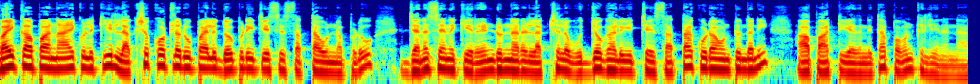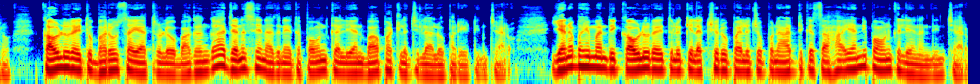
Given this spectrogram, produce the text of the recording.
వైకాపా నాయకులకి లక్ష కోట్ల రూపాయలు దోపిడీ చేసే సత్తా ఉన్నప్పుడు జనసేనకి రెండున్నర లక్షల ఉద్యోగాలు ఇచ్చే సత్తా కూడా ఉంటుందని ఆ పార్టీ అధినేత పవన్ కళ్యాణ్ అన్నారు. కౌలు రైతు భరోసా యాత్రలో భాగంగా జనసేన అధినేత పవన్ కళ్యాణ్ బాపట్ల జిల్లాలో పర్యటించారు. ఎనభై మంది కౌలు రైతులకి లక్ష రూపాయల చొప్పున ఆర్థిక సహాయాన్ని పవన్ కళ్యాణ్ అందించారు.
